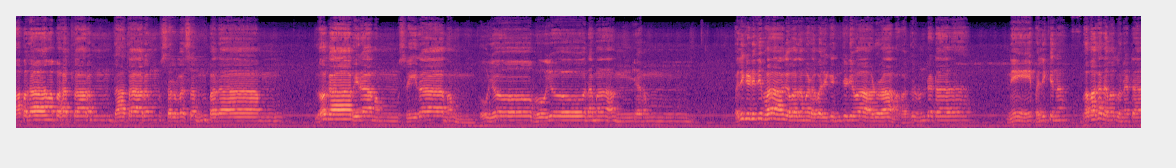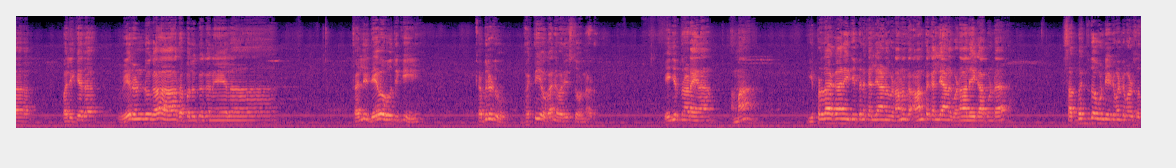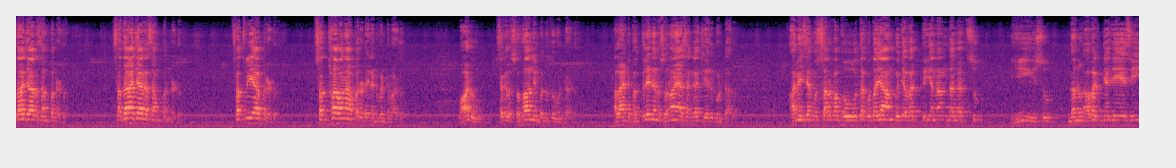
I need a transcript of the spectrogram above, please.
ఆపదామపహర్తారం దాతారం సర్వసంపదాం. లోకాభిరామం శ్రీరామం భూయో భూయో నమామ్యహం. పలికిడిది భాగవతమడ పలికించిడి వాడు రామభద్రుండట. నే పలికిన భవహరమగునట. పలికెద వేరుండుగాధ పలుకగనేలా. తల్లి దేవహూతికి కపిలుడు భక్తి యోగాన్ని వరిస్తూ ఉన్నాడు. ఏం చెప్తున్నాడు ఆయన? అమ్మా ఇప్పటిదాకా నేను చెప్పిన కళ్యాణ గుణ అనంత అనంత కళ్యాణ గుణాలే కాకుండా సద్భక్తితో ఉండేటువంటి వాడు సదాచార సంపన్నుడు సదాచార సంపన్నుడు సత్క్రియాపరుడు సద్భావనాపరుడైనటువంటి వాడు. వాడు సకల శుభాల్ని పొందుతూ ఉంటాడు. అలాంటి భక్తులే నన్ను సునాయాసంగా చేరుకుంటారు. అనిజము సర్వభూత హృదయాంబుజవర్తి అనందనర్సు ఈసు నన్ను అవజ్ఞ చేసి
